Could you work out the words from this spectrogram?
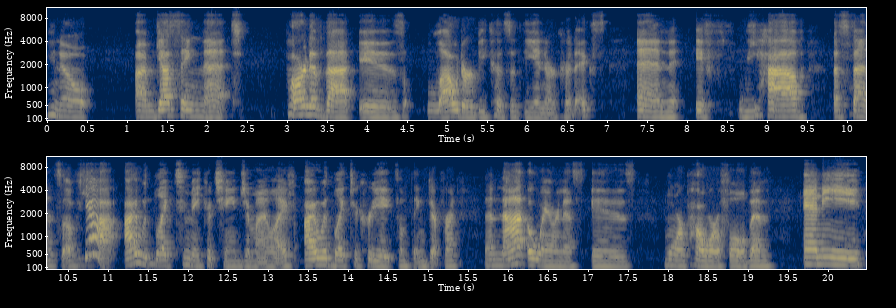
you know, I'm guessing that part of that is louder because of the inner critics. And if we have a sense of, yeah, I would like to make a change in my life, I would like to create something different, then that awareness is more powerful than any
